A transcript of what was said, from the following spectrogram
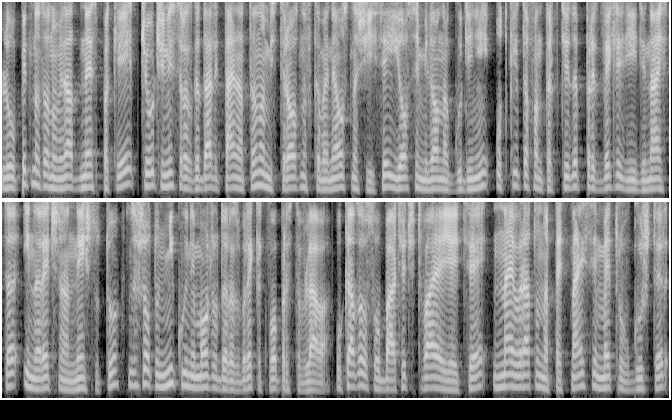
Любопитната новина днес пък е, че учени са разгадали тайната на мистериозна вкаменелост на 68 милиона години, открита в Антарктида през 2011 и наречена Нещото, защото никой не може да разбере какво представлява. Оказало се обаче, че това е яйце, най-вероятно на 15 метров гущер,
